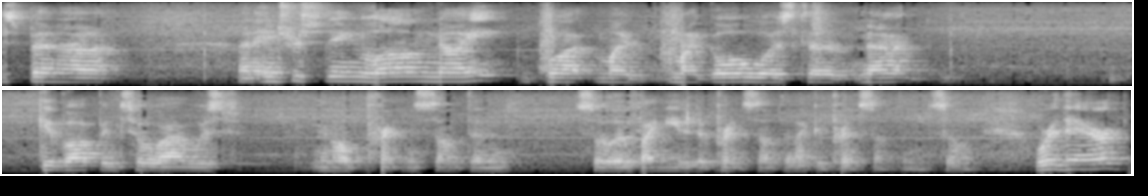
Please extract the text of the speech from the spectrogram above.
it's been a an interesting long night but my my goal was to not give up until I was you know printing something so that if I needed to print something, I could print something. So we're there.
